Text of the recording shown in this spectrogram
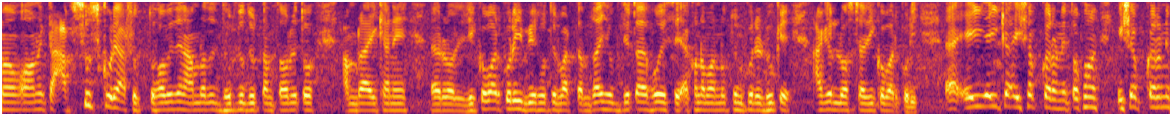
অনেকটা আফসুস করে আসক্ত হবে যে আমরা যদি ধৈর্য ধরতাম, তাহলে তো আমরা এখানে রিকভার করেই বের হতে পারতাম। যাই হোক, যেটা হয়েছে, এখন আবার নতুন করে ঢুকে আগের লসটা রিকভার করি। এই এই এইসব কারণে তখন এইসব কারণে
